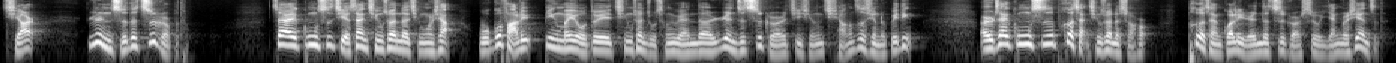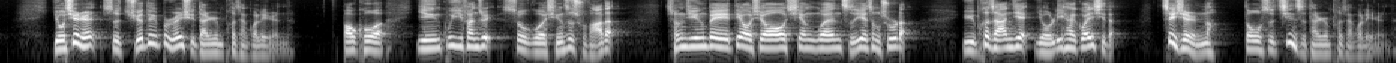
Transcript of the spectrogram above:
其二，任职的资格不同。在公司解散清算的情况下，我国法律并没有对清算组成员的任职资格进行强制性的规定，而在公司破产清算的时候。破产管理人的资格是有严格限制的，有些人是绝对不允许担任破产管理人的，包括因故意犯罪受过刑事处罚的，曾经被吊销相关职业证书的，与破产案件有利害关系的，这些人呢都是禁止担任破产管理人的。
